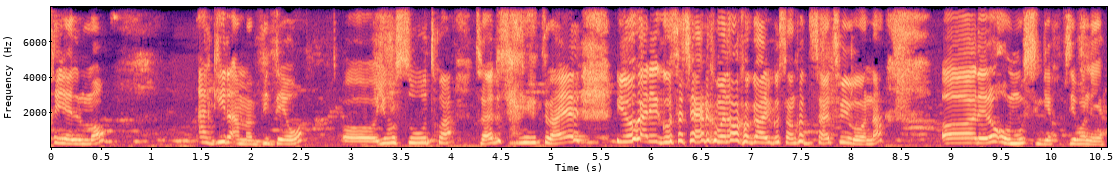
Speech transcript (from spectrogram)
réellement agira amavideo y'ubusutwa turabe yuko ari gusa cyangwa ari kumwe n'abakobwa bari gusa nk'uko dusanzwe tubibona Uh, rero uyu munsi ngiye kubyibonera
